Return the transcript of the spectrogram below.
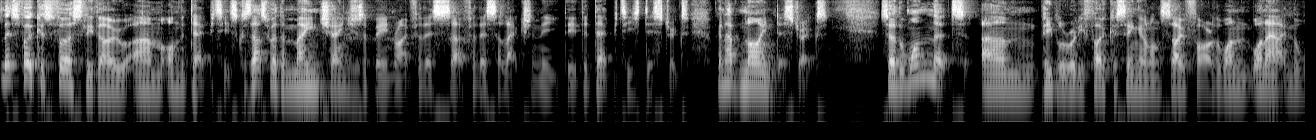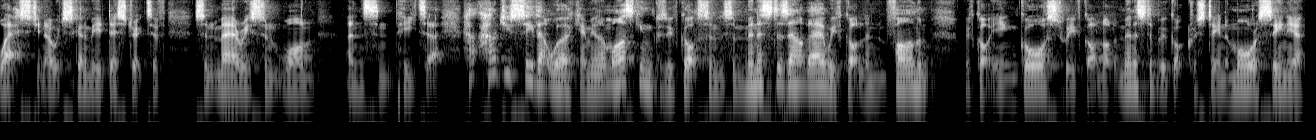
Let's focus firstly, though, um, on the deputies because that's where the main changes have been, right, for this uh, for this election. The, the, the deputies districts. We're going to have nine districts. So the one that um, people are really focusing in on so far, the one one out in the west, you know, which is going to be a district of St Mary, St Ouen, and St Peter. How, how, do you see that working? I mean, I'm asking because we've got some, some ministers out there. We've got Lyndon Farnham, we've got Ian Gorst, we've got not a minister, but we've got Kristina Moore, a senior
